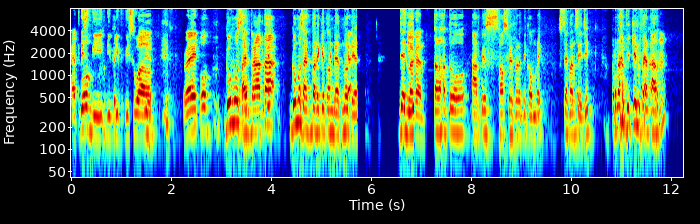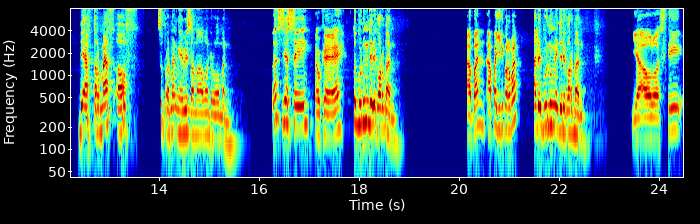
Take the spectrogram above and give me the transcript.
at least Oh. di, di di visual right Oh, gue mau side ternyata gue mau side dikit on that note ya. Jadi silakan salah satu artis house favorite di Komrek, Stefan Sejic, pernah bikin fan art Mhm. the aftermath of Superman ngewi sama Wonder Woman. Let's just say oke tuh gunung jadi korban. Apaan? Apa jadi korban? Ada gunung yang jadi korban. ya Allah sih.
